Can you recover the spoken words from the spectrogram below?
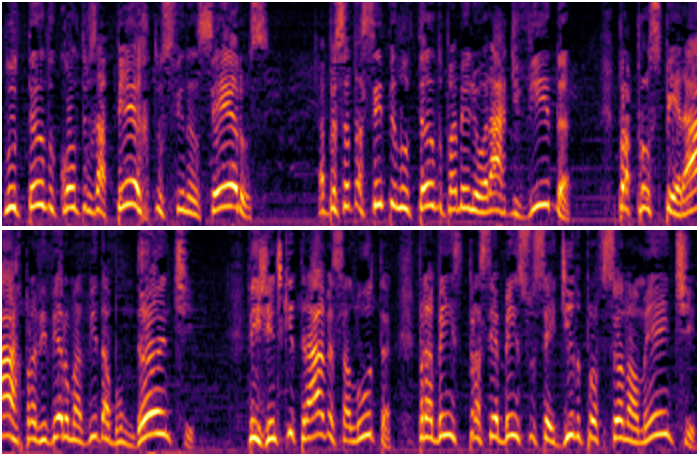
lutando contra os apertos financeiros. A pessoa está sempre lutando para melhorar de vida, para prosperar, para viver uma vida abundante. Tem gente que trava essa luta para ser bem sucedido profissionalmente.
